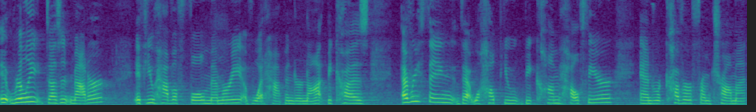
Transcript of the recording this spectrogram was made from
It really doesn't matter if you have a full memory of what happened or not because everything that will help you become healthier and recover from trauma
